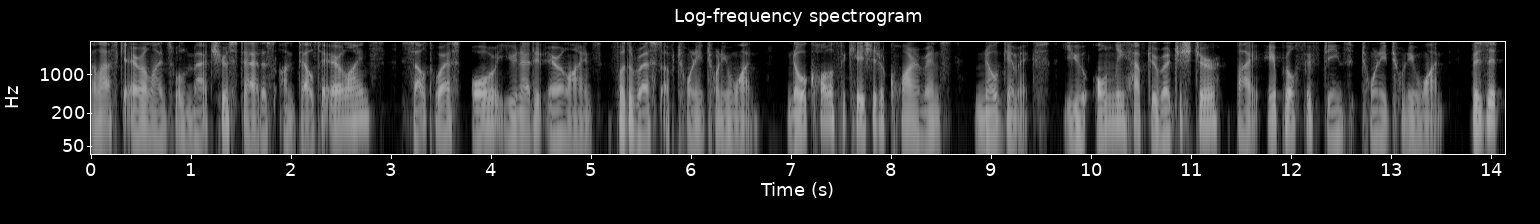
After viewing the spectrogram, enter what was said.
Alaska Airlines will match your status on Delta Airlines, Southwest, or United Airlines for the rest of 2021. No qualification requirements, no gimmicks. You only have to register by April 15th, 2021. Visit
